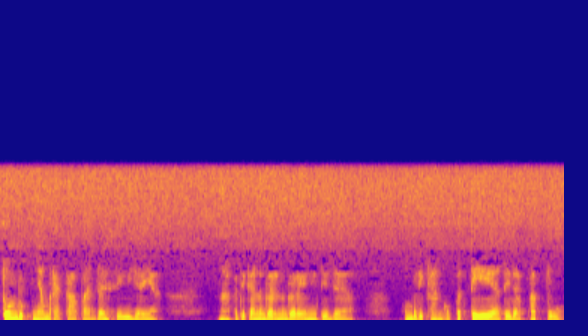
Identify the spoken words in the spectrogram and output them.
tunduknya mereka pada Sriwijaya. Nah, ketika negara-negara ini tidak memberikan upeti ya tidak patuh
